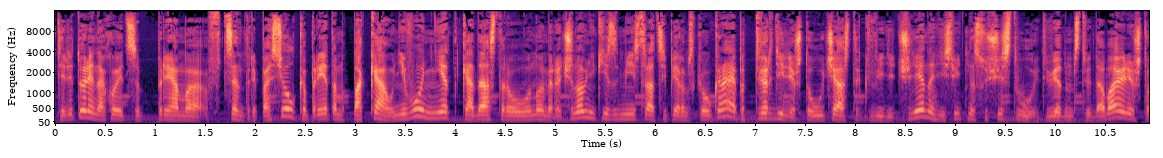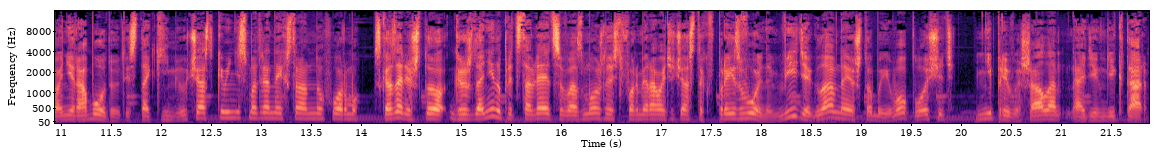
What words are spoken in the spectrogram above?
Территория находится прямо в центре поселка, при этом пока у него нет кадастрового номера. Чиновники из администрации Пермского края подтвердили, что участок в виде члена действительно существует. В ведомстве добавили, что они работают и с такими участками, несмотря на их странную форму. Сказали, что гражданину представляется возможность формировать участок в произвольном виде, главное, чтобы его площадь не превышала 1 гектар.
